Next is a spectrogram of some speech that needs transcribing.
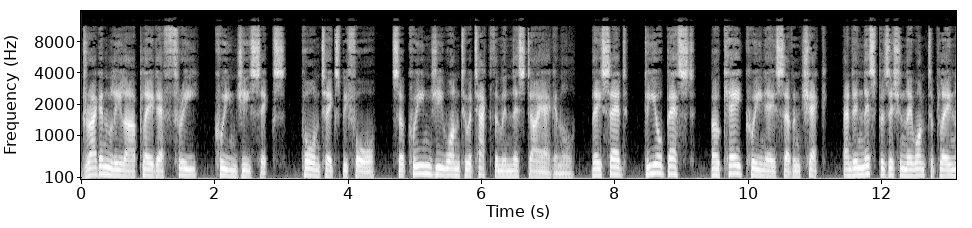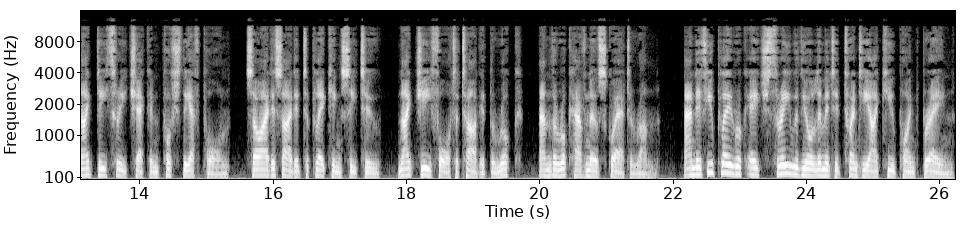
Dragon Leela played f3, queen g6, pawn takes b4, so queen g1 to attack them in this diagonal, they said, do your best, okay queen a7 check, and in this position they want to play knight d3 check and push the f-pawn, so I decided to play king c2, knight g4 to target the rook, and the rook have no square to run. And if you play rook h3 with your limited 20 IQ point brain,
